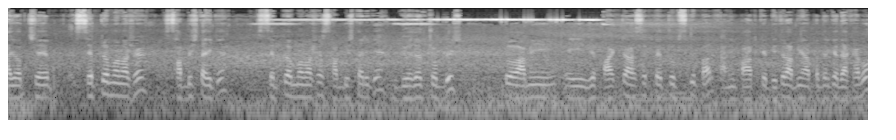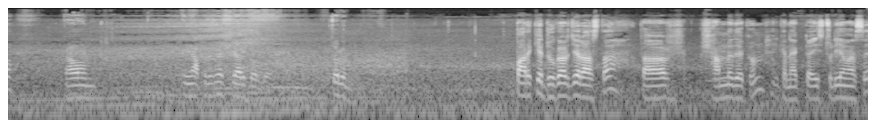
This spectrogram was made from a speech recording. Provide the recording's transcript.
আজ হচ্ছে সেপ্টেম্বর মাসের ছাব্বিশ তারিখে, সেপ্টেম্বর মাসের ছাব্বিশ তারিখে দু হাজার চব্বিশ। তো আমি এই যে পার্কটা আছে পেট্রোপস্কি পার্ক, আমি পার্কের ভিতরে আমি আপনাদেরকে দেখাবো। কারণ আমি আপনাদের সাথে শেয়ার করব। চলুন। পার্কে ঢোকার যে রাস্তা, তার সামনে দেখুন, এখানে একটা স্টেডিয়াম আছে।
